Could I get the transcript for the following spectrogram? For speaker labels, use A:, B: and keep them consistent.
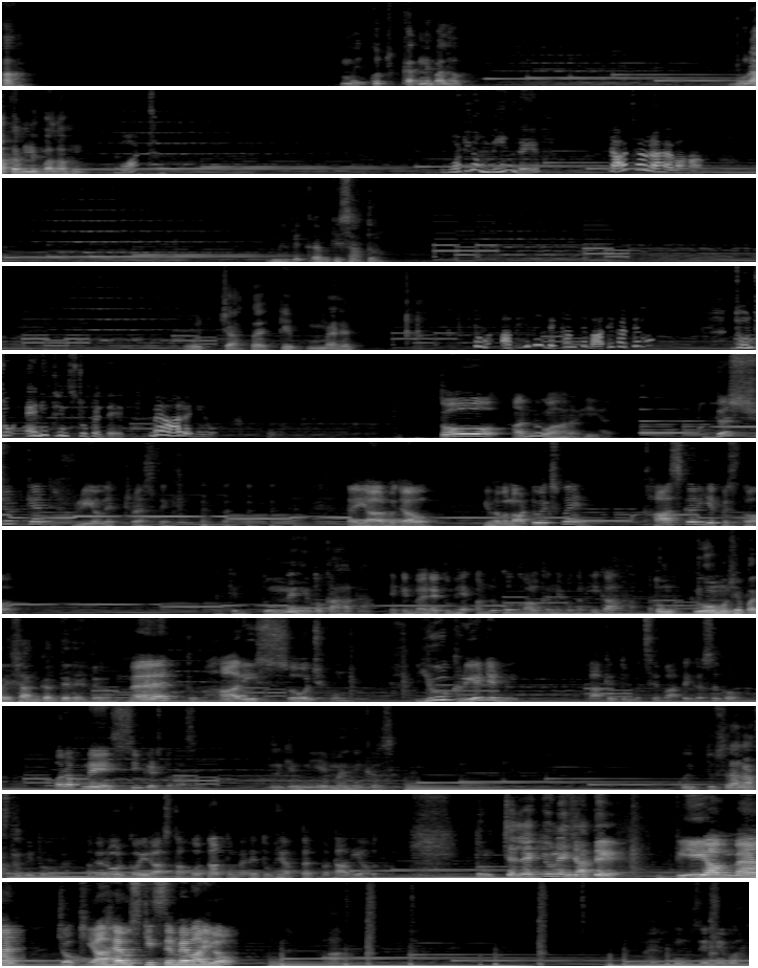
A: हाँ। मैं कुछ करने वाला हूँ। बुरा करने वाला हूँ।
B: What what you mean Dave? क्या चल रहा है वहाँ?
A: मैं विक्रम के साथ हूँ। वो चाहता है कि मैं
B: तुम अभी भी विक्रम से बातें करते हो? Don't डू anything stupid, देव. मैं आ रही हूँ.
C: तो अनु आ रही है। This should get real interesting तैयार हो जाओ। You have a lot to explain खासकर ये पिस्तौल।
A: लेकिन तुमने ही तो कहा था।
C: लेकिन मैंने तुम्हें अनु को कॉल करने को तो नहीं कहा था।
A: तुम क्यों मुझे परेशान करते रहते हो?
C: मैं तुम्हारी सोच हूँ। यू क्रिएटेड मी ताकि तुम मुझसे बातें कर सको और अपने सीक्रेट्स बता सको।
A: लेकिन ये मैं नहीं कर सकता। कोई दूसरा रास्ता भी तो होगा।
C: अगर और कोई रास्ता होता तो मैंने तुम्हें अब तक बता दिया होता।
A: तुम चले क्यों नहीं जाते?
C: बी अ मैन जो किया है उसकी जिम्मेवारी लो।
A: हाँ। मैं हूँ जिम्मेवार।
